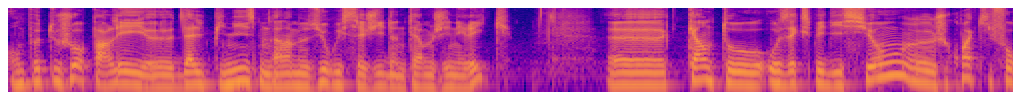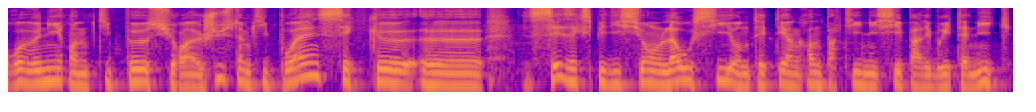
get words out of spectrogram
On peut toujours parler euh, d'alpinisme dans la mesure où il s'agit d'un terme générique. Euh, quant aux, expéditions, euh, je crois qu'il faut revenir un petit peu sur juste un petit point, c'est que euh, ces expéditions, là aussi, ont été en grande partie initiées par les Britanniques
